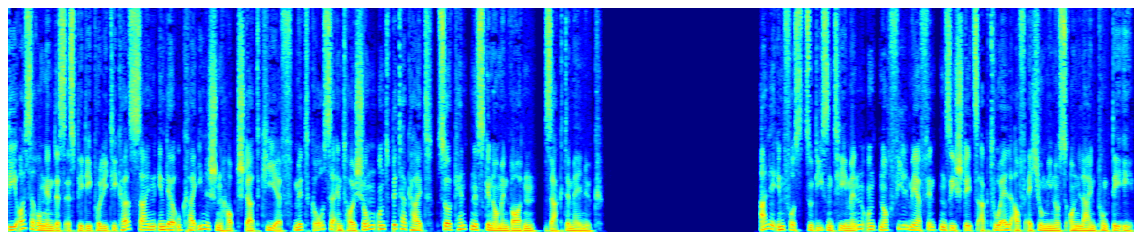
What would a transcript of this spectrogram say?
Die Äußerungen des SPD-Politikers seien in der ukrainischen Hauptstadt Kiew mit großer Enttäuschung und Bitterkeit zur Kenntnis genommen worden, sagte Melnyk. Alle Infos zu diesen Themen und noch viel mehr finden Sie stets aktuell auf echo-online.de.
